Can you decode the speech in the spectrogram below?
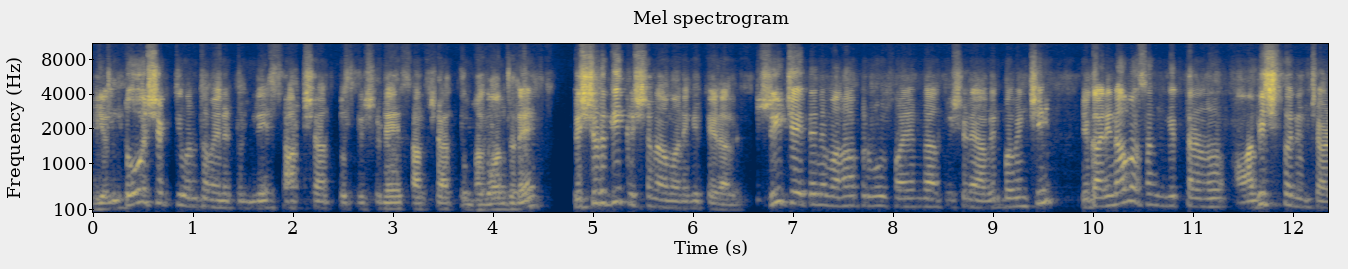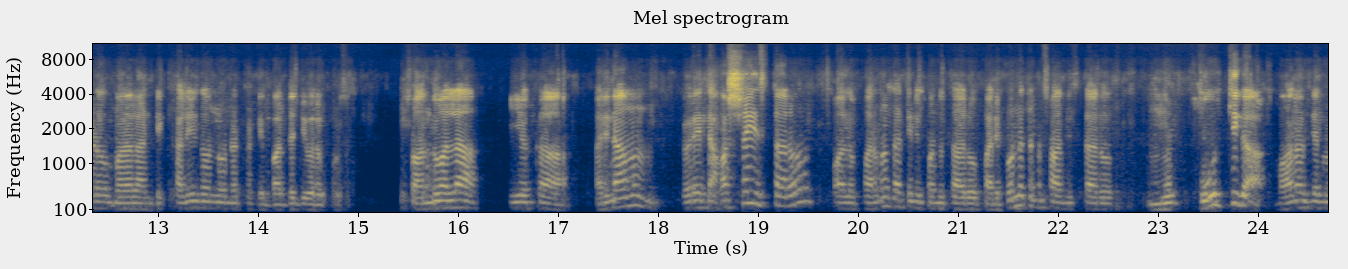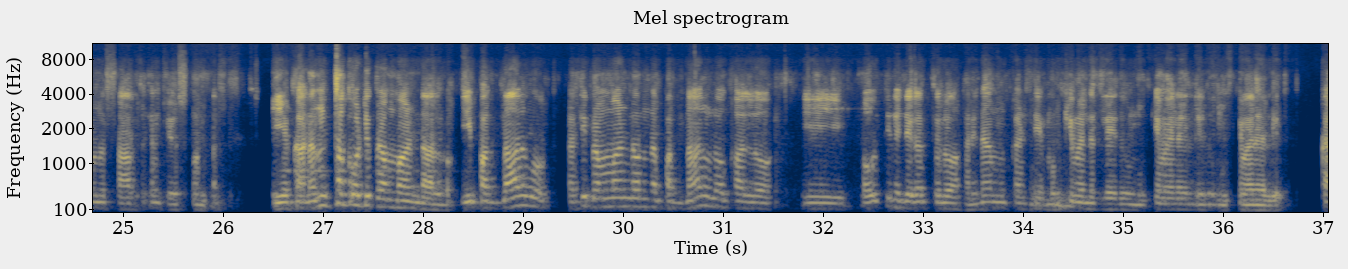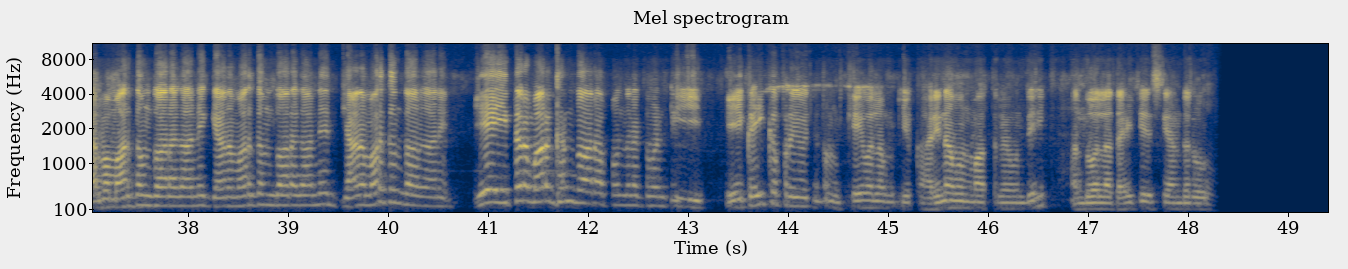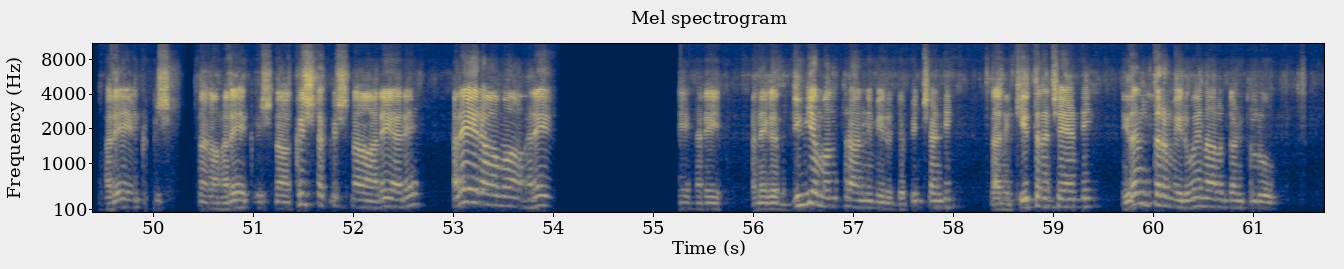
ఎంతో శక్తివంతమైనటువంటి సాక్షాత్తు కృష్ణుడే సాక్షాత్తు భగవంతుడే. కృష్ణుడికి కృష్ణనామానికి తేడా శ్రీ చైతన్య మహాప్రభు స్వయంగా కృష్ణుడే ఆవిర్భవించి ఈ యొక్క హరినామ సంకీర్తనను ఆవిష్కరించాడు మనలాంటి కలియుగంలో ఉన్నటువంటి బద్ధ జీవుల కోసం. సో అందువల్ల ఈ యొక్క హరినామం ఎవరైతే ఆశ్రయిస్తారో వాళ్ళు పరమగతిని పొందుతారు పరిపూర్ణతను సాధిస్తారు పూర్తిగా మానవ జన్మను సార్థకం చేసుకుంటారు. ఈ యొక్క అనంత కోటి బ్రహ్మాండాల్లో ఈ పద్నాలుగు ప్రతి బ్రహ్మాండం ఉన్న పద్నాలుగు లోకాల్లో ఈ భౌతిక జగత్తులో హరినామం కంటే ముఖ్యమైనది లేదు ముఖ్యమైనది లేదు ముఖ్యమైనది లేదు. కర్మ మార్గం ద్వారా గానీ జ్ఞాన మార్గం ద్వారా గానీ ధ్యాన మార్గం ద్వారా గానీ ఏ ఇతర మార్గం ద్వారా పొందినటువంటి ఏకైక ప్రయోజనం కేవలం ఈ యొక్క హరినామం మాత్రమే ఉంది. అందువల్ల దయచేసి అందరూ హరే కృష్ణ హరే కృష్ణ కృష్ణ కృష్ణ హరే హరే హరే రామ హరే హరే అనేక దివ్య మంత్రాన్ని మీరు జపించండి దాన్ని కీర్తన చేయండి. నిరంతరం ఇరవై నాలుగు గంటలు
